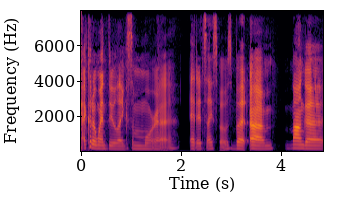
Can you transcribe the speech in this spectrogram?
I could have went through like some more uh, edits, I suppose, but um, manga,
